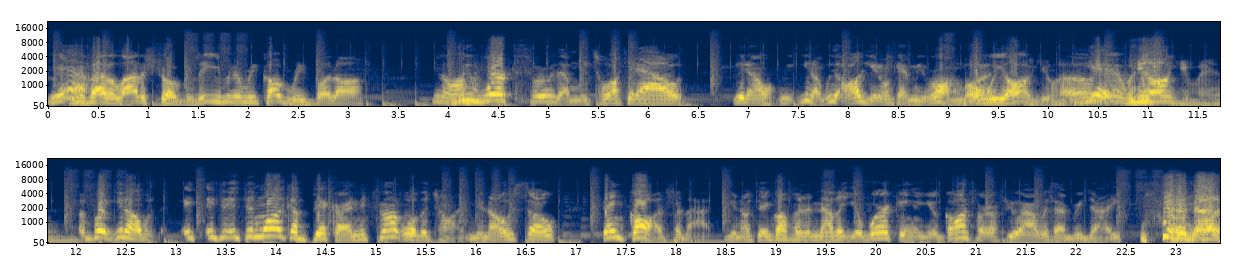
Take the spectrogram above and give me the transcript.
Yeah. We've had a lot of struggles, even in recovery. But uh, you know, we I'm- work through them. We talk it out. You know, we you know we argue. Don't get me wrong. well, but, we argue. huh? Yeah. yeah, we argue, man. but you know, it's it's it's more like a bicker, and it's not all the time. You know, so thank God for that. You know, thank God for that. Now that you're working and you're gone for a few hours every day. Yeah, now,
